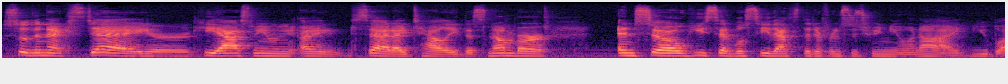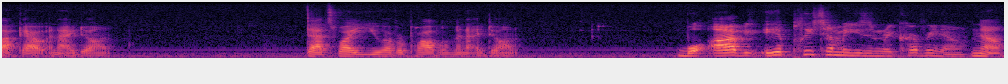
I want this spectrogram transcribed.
so the next day Weird. he asked me i said i tallied this number and so he said well see that's the difference between you and i you black out and i don't that's why you have a problem and i don't Well, obviously, yeah, please tell me he's in recovery now. no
